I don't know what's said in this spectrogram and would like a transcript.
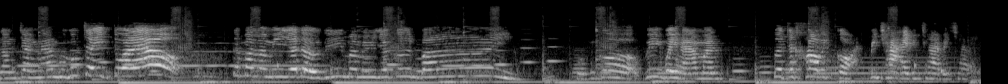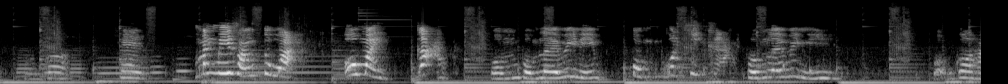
หลังจากนั้นผมก็เจออีกตัวแล้ว แต่มันมันมีเยอะเดี๋ยวนี้มันมีเยอะเกินไป ผมก็วิ่งไปหามัน เพื่อจะเข้าไปกอดไม่ใช่ไม่ใช่ไม่ใช่ผมก็แค่มันมีสองตัว โอ้ my god ผมผมเลยวิ่งหนี ผมคนขี้ขาดผมเลยวิ่งหนี ผมก็ท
